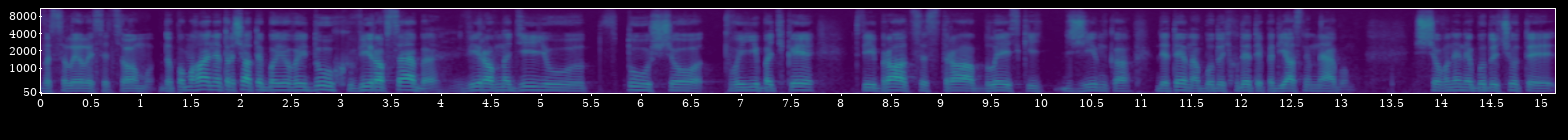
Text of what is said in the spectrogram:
веселилися цьому. Допомагає не втрачати бойовий дух, віра в себе, віра в надію ту, що твої батьки, твій брат, сестра, близькі, жінка, дитина будуть ходити під ясним небом, що вони не будуть чути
